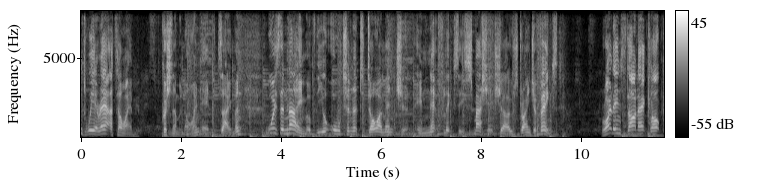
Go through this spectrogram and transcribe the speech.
And we're out of time. Question number nine entertainment. What is the name of the alternate dimension in Netflix's smash hit show Stranger Things? Right then, start that clock.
